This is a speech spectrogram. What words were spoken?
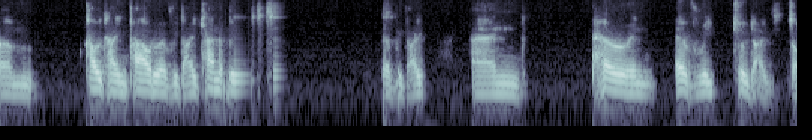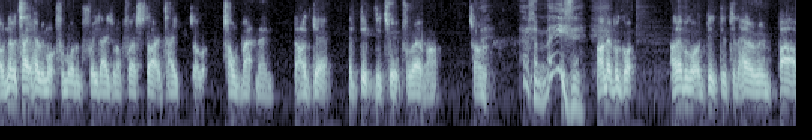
um, cocaine powder every day, cannabis every day, and heroin every two days. So I'd never take heroin for more than three days when I first started taking. So I got told back then that I'd get addicted to it forever. So that's amazing. I never got, I never got addicted to the heroin, but I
